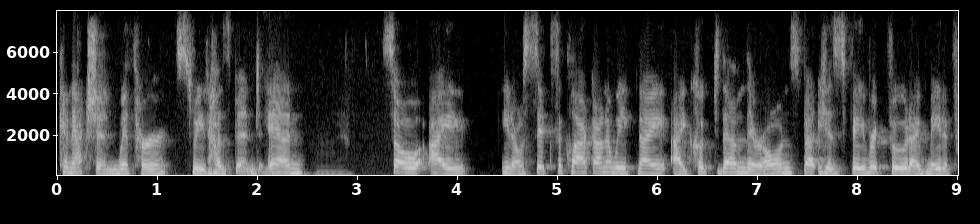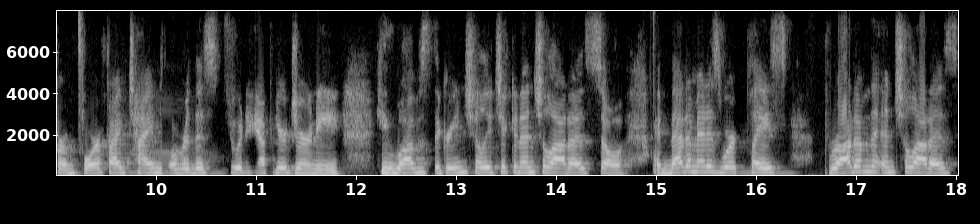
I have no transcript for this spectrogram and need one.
connection with her sweet husband. Yeah. and so i you know six o'clock on a weeknight. I cooked them their own spe- his favorite food. I've made it for him four or five times over this oh. two and a half year journey. He loves the green chili chicken enchiladas. So i met him at his workplace brought him the enchiladas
